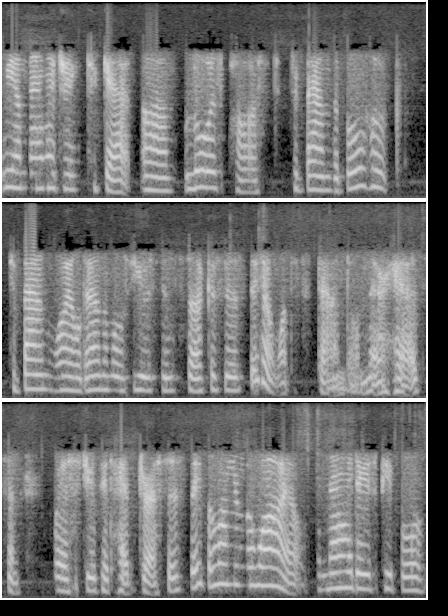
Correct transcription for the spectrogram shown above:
we are managing to get um, laws passed to ban the bullhook, to ban wild animals used in circuses. They don't want to stand on their heads and wear stupid headdresses. They belong in the wild. And nowadays, people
